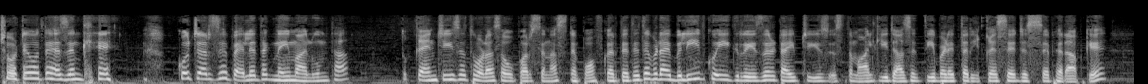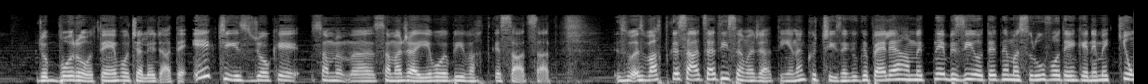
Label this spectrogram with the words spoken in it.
छोटे होते हैं के कुछ अरसे पहले तक नहीं मालूम था तो कैंची से थोड़ा सा ऊपर से ना स्निप ऑफ़ कर देते थे बट आई बिलीव कोई एक रेजर टाइप चीज़ इस्तेमाल की जा सकती है बड़े तरीके से जिससे फिर आपके जो बुर होते हैं वो चले जाते हैं। एक चीज़ जो कि सम, समझ आई है वो भी वक्त के साथ साथ वक्त के साथ साथ ही समझ आती है ना कुछ चीज़ें क्योंकि पहले हम इतने बिज़ी होते इतने मसरूफ होते हैं कहने में क्यों?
